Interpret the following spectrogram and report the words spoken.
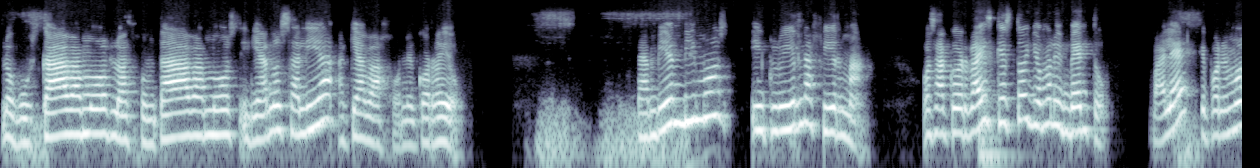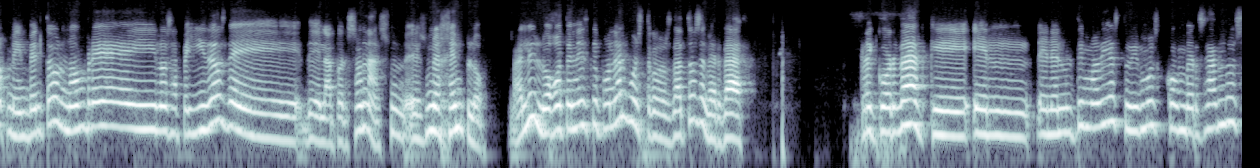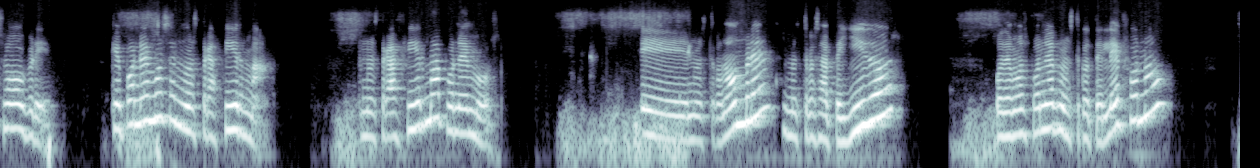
lo buscábamos, lo adjuntábamos y ya nos salía aquí abajo, en el correo. También vimos incluir la firma. ¿Os acordáis que esto yo me lo invento? ¿Vale? Que ponemos, me invento el nombre y los apellidos de, la persona, es un, es un ejemplo, ¿vale? Luego tenéis que poner vuestros datos de verdad. Recordad que en, el último día estuvimos conversando sobre qué ponemos en nuestra firma. En nuestra firma ponemos eh, nuestro nombre, nuestros apellidos, podemos poner nuestro teléfono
